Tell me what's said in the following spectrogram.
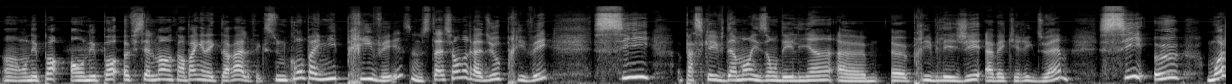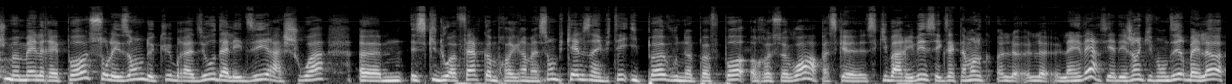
Hein, on n'est pas, on n'est pas officiellement en campagne électorale. C'est une compagnie privée, c'est une station de radio privée. Si, parce qu'évidemment ils ont des liens euh, euh, privilégiés avec Éric Duhem, si eux, moi je me mêlerais pas sur les ondes de Cube Radio d'aller dire à choix euh, ce qu'ils doivent faire comme programmation, puis quels invités ils peuvent ou ne peuvent pas recevoir, parce que ce qui va arriver c'est exactement l'inverse. Il y a des gens qui vont dire ben là,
